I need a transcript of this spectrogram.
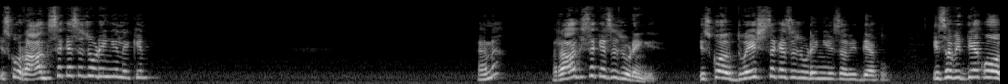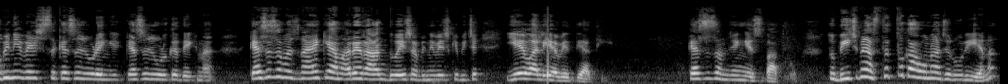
इसको राग से कैसे जोड़ेंगे लेकिन? है ना? राग से कैसे जोड़ेंगे? इसको द्वेष से कैसे जोड़ेंगे इस अविद्या को? इस अविद्या को अभिनिवेश से कैसे जोड़ेंगे? कैसे जोड़ के देखना है? कैसे समझना है कि हमारे राग, द्वेष, अभिनिवेश के पीछे ये वाली अविद्या थी? कैसे समझेंगे इस बात को? तो बीच में अस्तित्व का होना ज़रूरी है ना?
